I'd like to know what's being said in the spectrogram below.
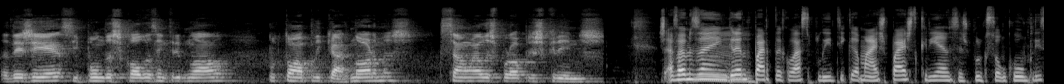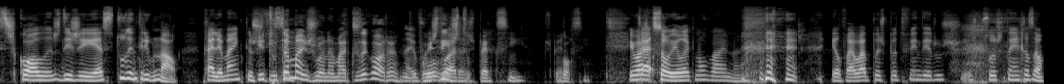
a DGS e pondo as escolas em tribunal porque estão a aplicar normas que são elas próprias crimes. Já vamos em grande parte da classe política, mais pais de crianças porque são cúmplices, escolas, DGS, tudo em tribunal. Calha bem que a E justiça... tu também, Joana Marques, agora. Não, eu vou depois agora, disto. espero que sim. Espero Bom. que sim. Eu acho que só ele é que não vai, não é? Ele vai lá depois para defender os- as pessoas que têm razão.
